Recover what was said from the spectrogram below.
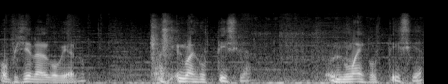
oficinas del gobierno. Aquí no hay justicia. No hay justicia.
